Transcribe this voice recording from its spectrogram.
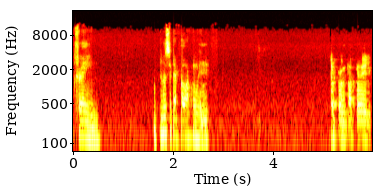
Train. O que você quer falar com ele? Perguntar pra ele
